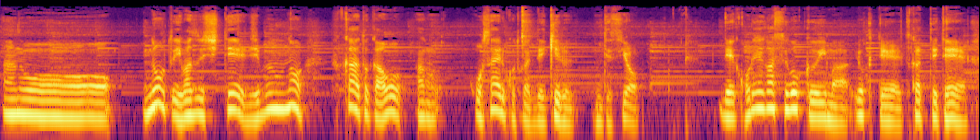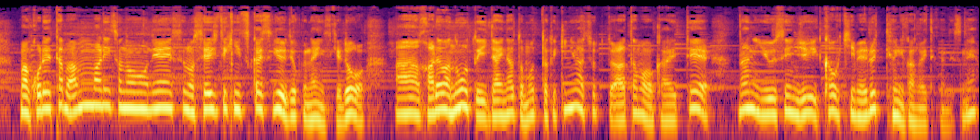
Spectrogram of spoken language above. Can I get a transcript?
あのー、ノーと言わずして、自分の負荷とかを、あの、抑えることができるんですよ。で、これがすごく今良くて使ってて、まあこれ多分あんまりそのね、その政治的に使いすぎると良くないんですけど、ああ、彼はノーと言いたいなと思った時にはちょっと頭を変えて、何優先順位かを決めるっていうふうに考えていくんですね。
